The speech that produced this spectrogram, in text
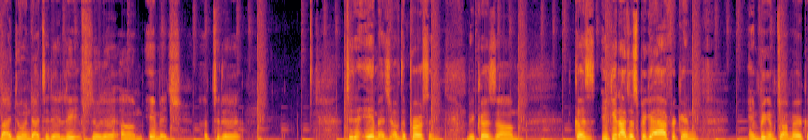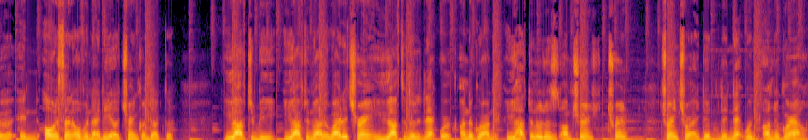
by doing that to their to the um, image uh, to the to the image of the person because because um, you cannot just pick an African and bring him to America and all of a sudden overnight they are a train conductor. You have to be you have to know how to ride a train you have to know the network underground you have to know those um train train train track the, the network underground.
